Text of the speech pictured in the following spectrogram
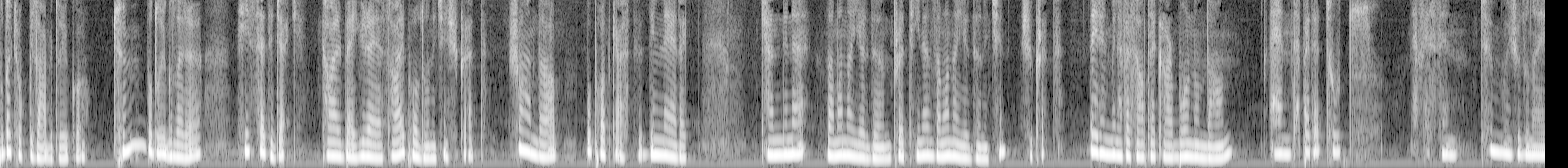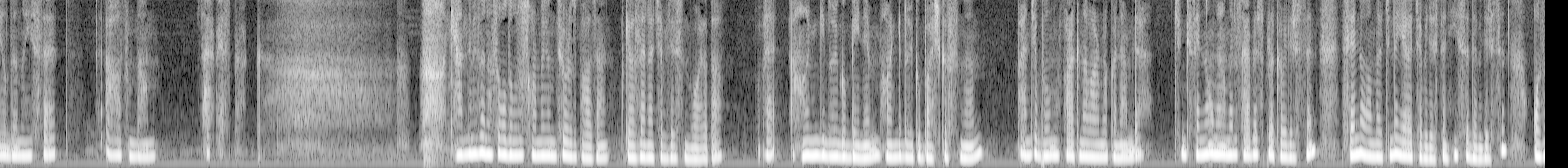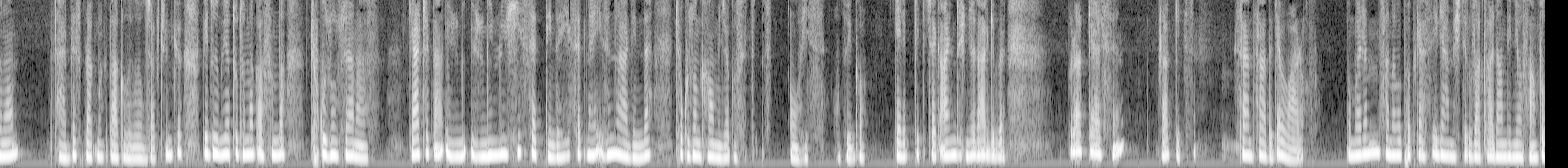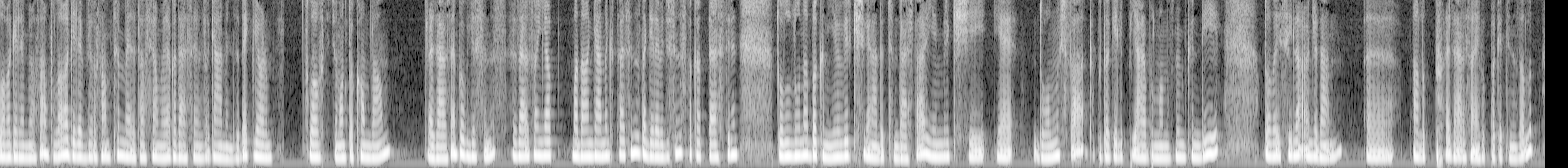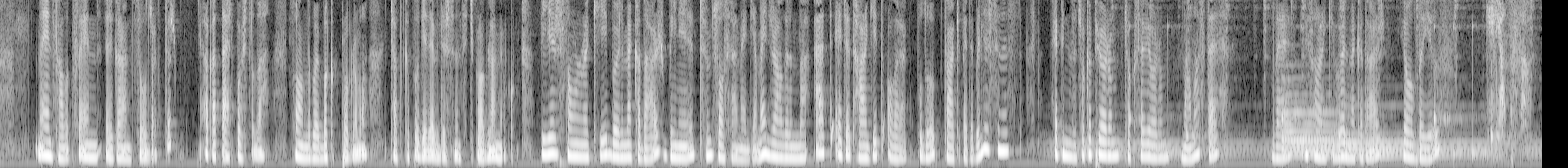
Bu da çok güzel bir duygu. Tüm bu duyguları hissedecek kalbe, yüreğe sahip olduğun için şükret. Şu anda bu podcast'i dinleyerek kendine zaman ayırdığın, pratiğine zaman ayırdığın için şükret. Derin bir nefes al tekrar burnundan. En tepede tut. Nefesin tüm vücuduna yayıldığını hisset. Ve ağzından serbest bırak. Kendimize nasıl olduğumuzu sormayı unutuyoruz bazen. Gözlerini açabilirsin bu arada. Ve hangi duygu benim, hangi duygu başkasının bence bunun farkına varmak önemli. Çünkü senin olmayanları serbest bırakabilirsin. Senin olanlar için de yer açabilirsin, hissedebilirsin. O zaman serbest bırakmak daha kolay olacak. Çünkü bir duyguya tutunmak aslında çok uzun süremez. Gerçekten üzgünlüğü hissettiğinde, hissetmeye izin verdiğinde çok uzun kalmayacak o, o his, o duygu. Gelip geçecek aynı düşünceler gibi. Bırak gelsin, bırak gitsin. Sen sadece var ol. Umarım sana bu podcast iyi gelmiştir. Uzaklardan dinliyorsan, Flow'a gelemiyorsan, Flow'a gelebiliyorsan tüm meditasyon ve yoga derslerimize gelmenizi bekliyorum. flowstudio.com'dan rezervasyon yapabilirsiniz. Rezervasyon yapmadan gelmek isterseniz de gelebilirsiniz. Fakat derslerin doluluğuna bakın. 21 kişi genelde tüm dersler. 21 kişiye dolmuşsa kapıda gelip yer bulmanız mümkün değil. Dolayısıyla önceden e, alıp rezervasyon yapıp paketinizi alıp en sağlıklısı en e, garantisi olacaktır. Fakat ders boşta da son anda böyle bakıp programa çat kapı gelebilirsiniz. Hiç problem yok. Bir sonraki bölüme kadar beni tüm sosyal medya mecralarında at ecetarget olarak bulup takip edebilirsiniz. Hepinizi çok öpüyorum, çok seviyorum. Namaste. Ve bir sonraki bölüme kadar yoldayız. Geliyor musun?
